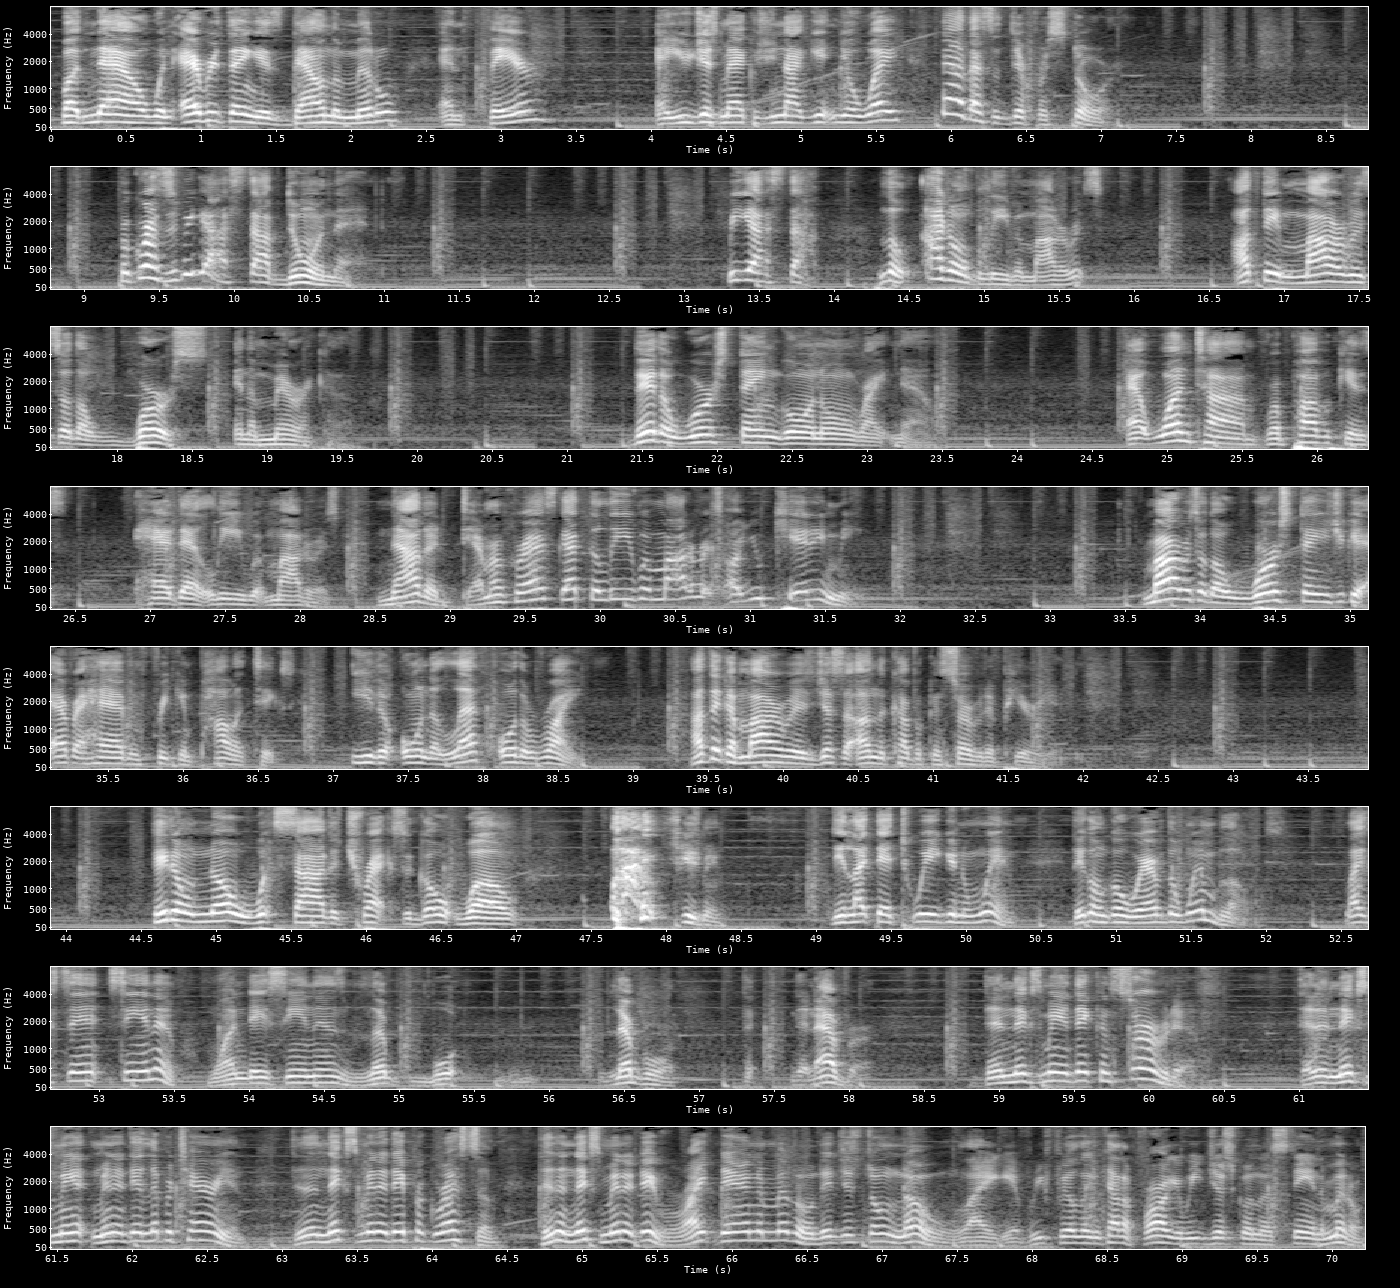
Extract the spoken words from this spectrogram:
But now when everything is down the middle and fair, and you just mad because you're not getting your way, now that's a different story. Progressives, we gotta stop doing that. We gotta stop. Look, I don't believe in moderates. I think moderates are the worst in America. They're the worst thing going on right now. At one time, Republicans had that lead with moderates. Now the Democrats got the lead with moderates? Are you kidding me? Moderates are the worst things you could ever have in freaking politics, either on the left or the right. I think a moderate is just an undercover conservative, period. They don't know what side the tracks to go. Well, excuse me. They like that twig in the wind. They're gonna go wherever the wind blows. Like CNN. One day CNN's liberal, liberal than ever. Then next minute they conservative. Then the next minute, they libertarian. Then the next minute they progressive. Then the next minute they right there in the middle. They just don't know. Like if we feeling kind of foggy, we just gonna stay in the middle.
